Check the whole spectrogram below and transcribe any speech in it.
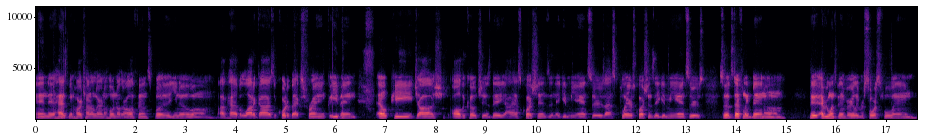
and it has been hard trying to learn a whole nother offense. But you know, um, I've had a lot of guys, the quarterbacks, Frank, even LP, Josh, all the coaches. They I ask questions and they give me answers. I ask players questions, they give me answers. So it's definitely been um, everyone's been really resourceful and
